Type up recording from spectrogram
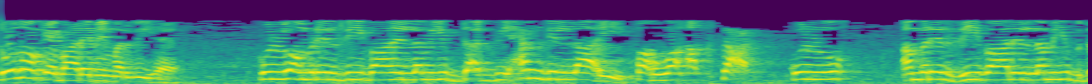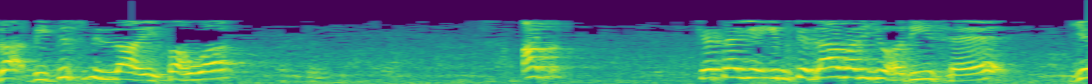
دونوں کے بارے میں مروی ہے۔ کلو امر زیبان لم بحمد اللہ فہوا اختار کلو امر زیبان لم بسم اللہ فہوا اب کہتا ہے یہ ابتدا والی جو حدیث ہے، یہ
